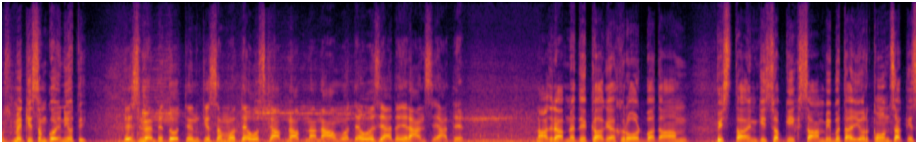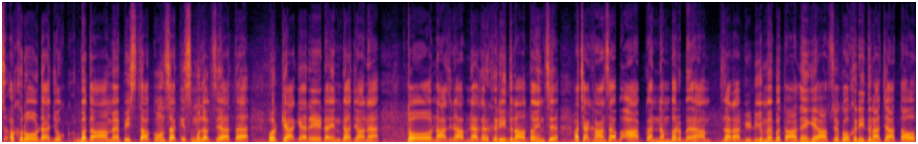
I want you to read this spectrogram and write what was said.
उसमें किस्म कोई नहीं होती। इसमें भी दो तीन किस्म होते हैं उसका अपना अपना नाम होते हैं वो ज़्यादा ईरान से आते हैं। नाजरा आपने देखा कि अखरोट बादाम पिस्ता इनकी सबकी इकसाम भी बताई और कौन सा किस अखरोट है जो बादाम है पिस्ता कौन सा किस मुल्क से आता है और क्या क्या रेट है इनका जाना है। तो नाजरा आपने अगर ख़रीदना हो तो इनसे अच्छा खान साहब आपका नंबर ज़रा वीडियो में बता दें कि आपसे कोई ख़रीदना चाहता हो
